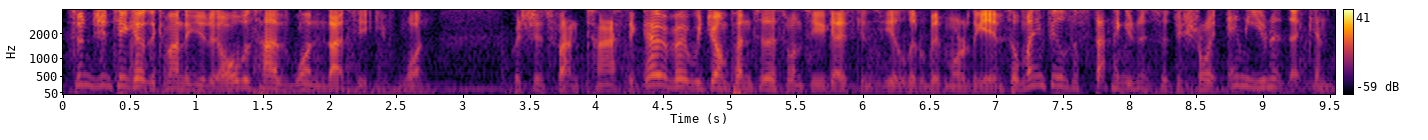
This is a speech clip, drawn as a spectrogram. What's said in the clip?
As soon as you take out the commander unit, it always has one. That's it, you've won. Which is fantastic. How about we jump into this one so you guys can see a little bit more of the game. So minefields are static units that destroy any unit that can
